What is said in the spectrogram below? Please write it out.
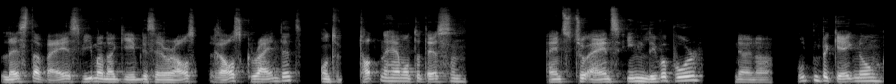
Leicester weiß, wie man Ergebnisse raus, rausgrindet. Und Tottenham unterdessen 1 zu 1 in Liverpool in einer guten Begegnung.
